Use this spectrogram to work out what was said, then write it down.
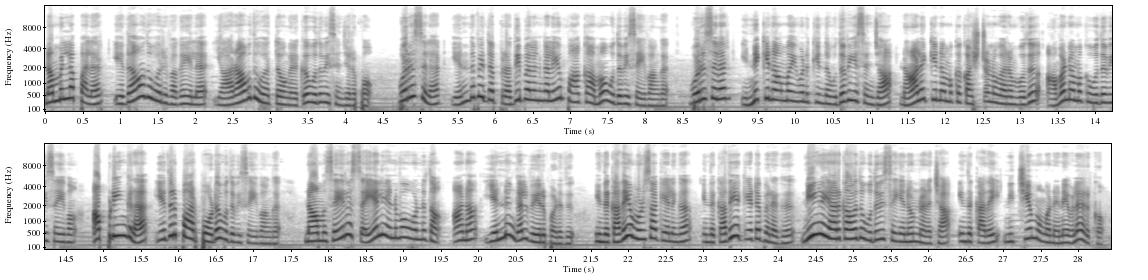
நம்மள பலர் ஏதாவது ஒரு வகையில் யாராவது ஒருத்தவங்களுக்கு உதவி செஞ்சிருப்போம். ஒரு சிலர் எந்தவித பிரதிபலன்களையும் பார்க்காம உதவி செய்வாங்க. ஒரு சிலர் இன்னைக்கு நாம இவனுக்கு இந்த உதவியை செஞ்சா நாளைக்கு நமக்கு கஷ்டம்னு வரும்போது அவன் நமக்கு உதவி செய்வான் அப்படிங்கிற எதிர்பார்ப்போட உதவி செய்வாங்க. நாம செய்யற செயல் என்னவோ ஒண்ணுதான் ஆனா எண்ணங்கள் வேறுபடுது. இந்த கதையை முழுசா கேளுங்க. இந்த கதையை கேட்ட பிறகு நீங்க யாருக்காவது உதவி செய்யணும்னு நினைச்சா இந்த கதை நிச்சயம் உங்க நினைவுல இருக்கும்.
